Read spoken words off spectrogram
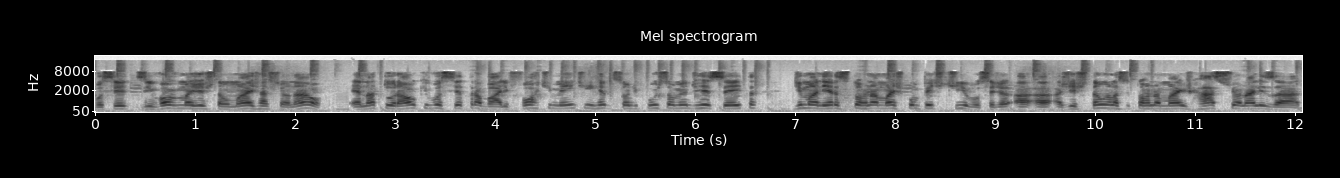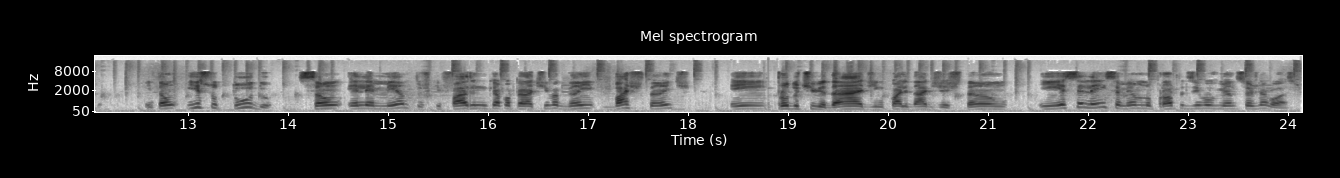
você desenvolve uma gestão mais racional, é natural que você trabalhe fortemente em redução de custos, aumento de receita, de maneira a se tornar mais competitivo, ou seja, a, a, a gestão ela se torna mais racionalizada. Então, isso tudo são elementos que fazem com que a cooperativa ganhe bastante em produtividade, em qualidade de gestão, em excelência mesmo no próprio desenvolvimento dos seus negócios.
